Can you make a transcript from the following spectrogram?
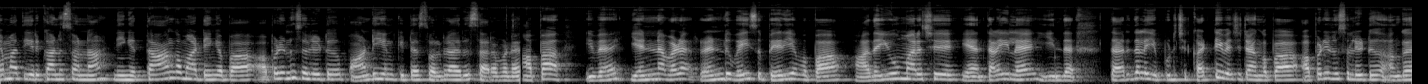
ஏமாத்தி இருக்கான்னு சொன்னால் நீங்கள் தாங்க மாட்டீங்கப்பா அப்படின்னு சொல்லிட்டு பாண்டியன் கிட்ட சொல்கிறாரு சரவணன். அப்பா இவன் என்னை விட ரெண்டு வயசு பெரியவப்பா. அதையும் மறைச்சு என் தலையில் இந்த தருதலையை பிடிச்சி கட்டி வச்சுட்டாங்கப்பா அப்படின்னு சொல்லிட்டு அங்கே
